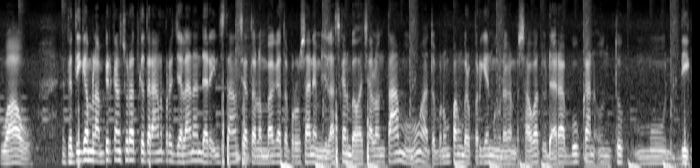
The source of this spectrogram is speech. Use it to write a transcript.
Wow. Ketiga, melampirkan surat keterangan perjalanan dari instansi atau lembaga atau perusahaan yang menjelaskan bahwa calon tamu atau penumpang berpergian menggunakan pesawat udara bukan untuk mudik.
